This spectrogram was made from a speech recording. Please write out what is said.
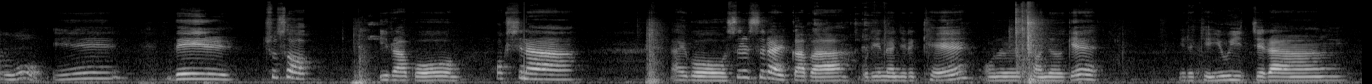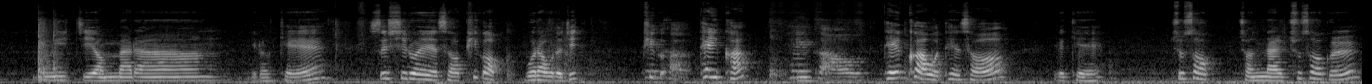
하고 예, 내일 추석이라고 혹시나 아이고 쓸쓸할까봐 우리는 이렇게 오늘 저녁에 이렇게 유이찌랑 유이찌 엄마랑 이렇게 스시로에서 픽업 뭐라 그러지? 픽업 테이크아웃? 테이크 아웃 테이크아웃 해서 이렇게 추석 전날 추석을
